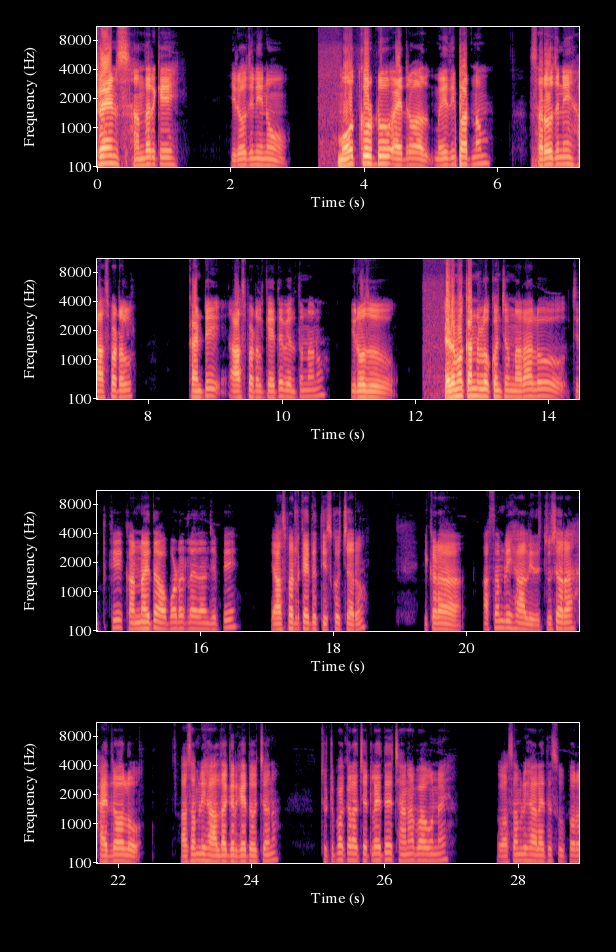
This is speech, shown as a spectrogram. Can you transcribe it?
ఫ్రెండ్స్ అందరికీ. ఈరోజు నేను మోత్కూర్ టు హైదరాబాద్ మెహదీపట్నం సరోజిని హాస్పిటల్ కంటి హాస్పిటల్కి అయితే వెళ్తున్నాను. ఈరోజు ఎడమ కన్నులో కొంచెం నరాలు చితికి కన్ను అయితే అవపడట్లేదు అని చెప్పి ఈ హాస్పిటల్కి అయితే తీసుకొచ్చారు. ఇక్కడ అసెంబ్లీ హాల్ ఇది. చూసారా హైదరాబాద్లో అసెంబ్లీ హాల్ దగ్గరికి అయితే వచ్చాను. చుట్టుపక్కల చెట్లు అయితే చాలా బాగున్నాయి. అసెంబ్లీ హాల్ అయితే సూపర్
